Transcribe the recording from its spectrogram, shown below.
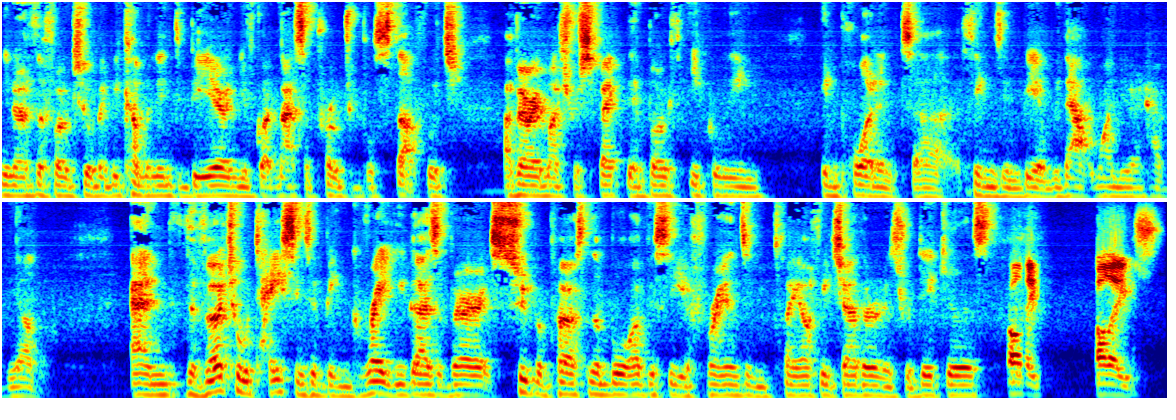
You know, the folks who are maybe coming into beer, and you've got nice approachable stuff, which I very much respect. They're both equally important uh, things in beer. Without one, you don't have the other. And the virtual tastings have been great. You guys are very super personable. Obviously, you're friends and you play off each other, and it's ridiculous. colleagues, colleagues,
